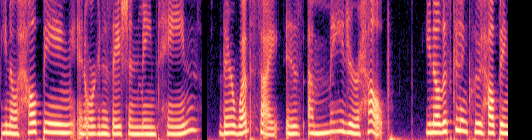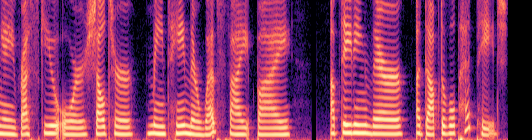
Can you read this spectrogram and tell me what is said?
you know, helping an organization maintain their website is a major help. You know, this could include helping a rescue or shelter maintain their website by updating their adoptable pet page,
